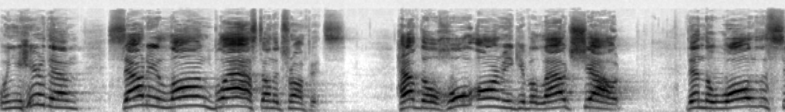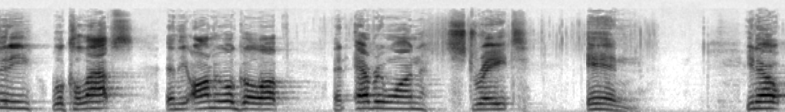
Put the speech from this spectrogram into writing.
when you hear them, sound a long blast on the trumpets. Have the whole army give a loud shout then the wall of the city will collapse, and the army will go up, and everyone straight in. You know,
